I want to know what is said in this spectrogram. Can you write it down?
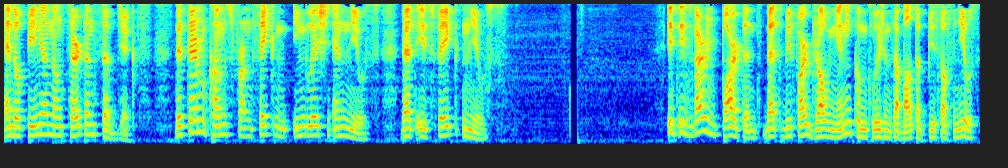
and opinion on certain subjects. The term comes from fake English and news, that is fake news. It is very important that before drawing any conclusions about a piece of news,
